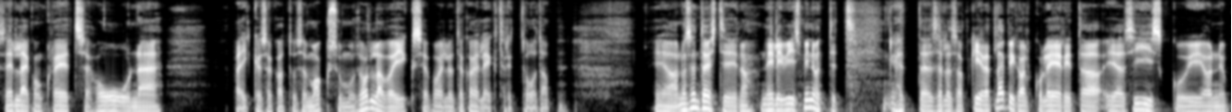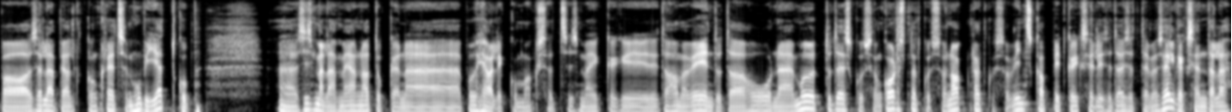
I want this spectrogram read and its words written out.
selle konkreetse hoone äh, päikesekatuse maksumus olla võiks ja palju ta ka elektrit toodab. Ja no see on tõesti noh, neli-viis minutit, et selle saab kiirelt läbi kalkuleerida ja siis, kui on juba selle pealt konkreetsem huvi jätkub, äh, siis me lähme jah, natukene põhjalikumaks, et siis me ikkagi tahame veenduda hoone mõõtudes, kus on korstnad, kus on aknad, kus on vintskapid, kõik sellised asjad teeme selgeks endale,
